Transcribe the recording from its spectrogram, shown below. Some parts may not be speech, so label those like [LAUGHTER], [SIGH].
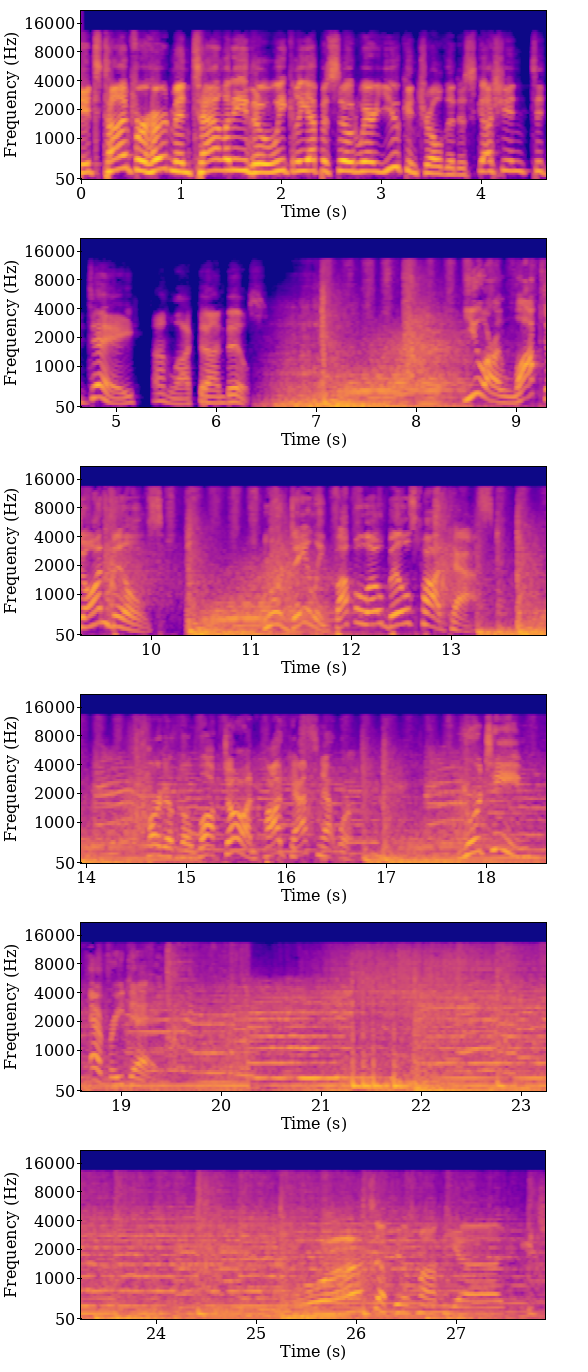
It's time for Herd Mentality, the weekly episode where you control the discussion today on Locked On Bills. You are Locked On Bills, your daily Buffalo Bills podcast. Part of the Locked On Podcast Network. Your team every day. What's up, Bills Mafia?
